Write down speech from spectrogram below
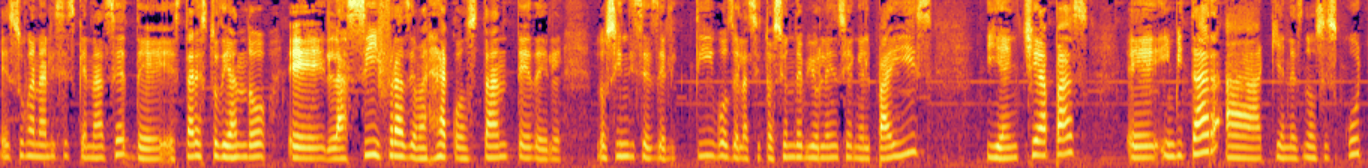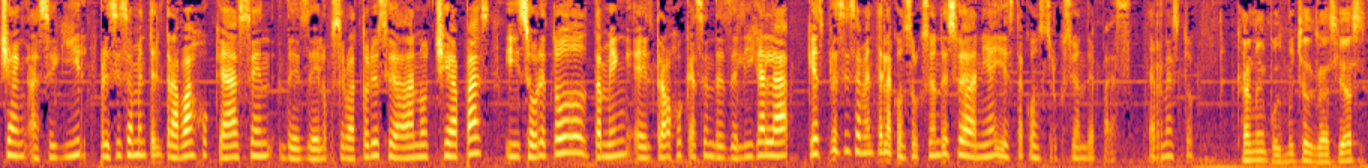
es un análisis que nace de estar estudiando eh, las cifras de manera constante de los índices delictivos, de la situación de violencia en el país y en Chiapas eh, invitar a quienes nos escuchan a seguir precisamente el trabajo que hacen desde el Observatorio Ciudadano Chiapas y sobre todo también el trabajo que hacen desde Liga Lab, que es precisamente la construcción de ciudadanía y esta construcción de paz. Ernesto. Carmen, pues muchas gracias.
